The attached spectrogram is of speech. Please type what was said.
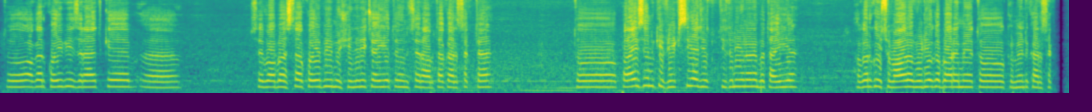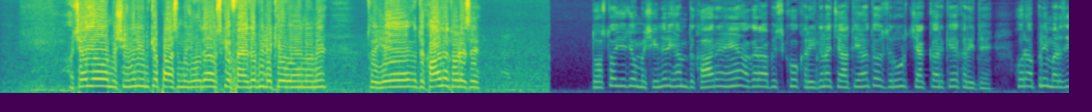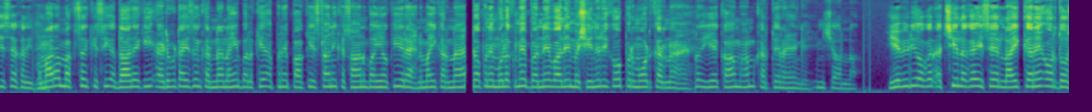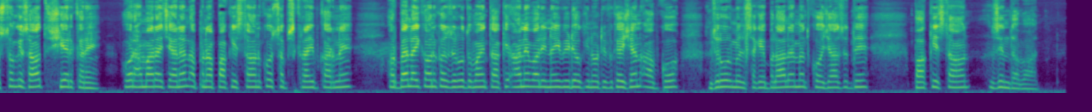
تو اگر کوئی بھی زراعت کے سے وابستہ کوئی بھی مشینری چاہیے تو ان سے رابطہ کر سکتا ہے۔ تو پرائس ان کی فکس ہی ہے جتنی انہوں نے بتائی ہے۔ اگر کوئی سوال ہو ویڈیو کے بارے میں تو کمنٹ کر سکتے اچھا یہ مشینری ان کے پاس موجود ہے، اس کے فائدے بھی لکھے ہوئے ہیں انہوں نے۔ تو یہ دکھا دیں تھوڑے سے۔ دوستو، یہ جو مشینری ہم دکھا رہے ہیں، اگر آپ اس کو خریدنا چاہتے ہیں تو ضرور چیک کر کے خریدیں اور اپنی مرضی سے خریدیں۔ ہمارا مقصد کسی ادارے کی ایڈورٹائزنگ کرنا نہیں، بلکہ اپنے پاکستانی کسان بھائیوں کی رہنمائی کرنا ہے اور اپنے ملک میں بننے والی مشینری کو پروموٹ کرنا ہے۔ تو یہ کام ہم کرتے رہیں گے، انشاءاللہ۔ یہ ویڈیو اگر اچھی لگے، اسے لائک کریں اور دوستوں کے ساتھ شیئر کریں۔ اور ہمارا چینل اپنا پاکستان کو سبسکرائب کر لیں اور بیل آئیکن کو ضرور دبائیں تاکہ آنے والی نئی ویڈیو کی نوٹیفکیشن آپ کو ضرور مل سکے۔ بلال احمد کو اجازت دیں۔ پاکستان زندہ باد۔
